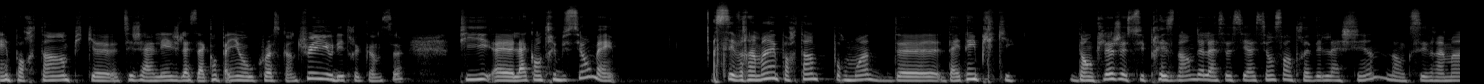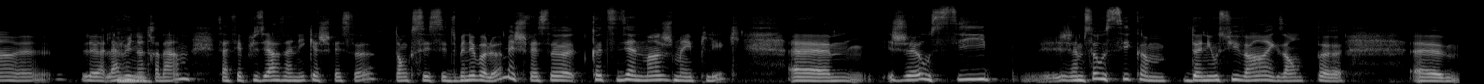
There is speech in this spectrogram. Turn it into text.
important, puis que j'allais, je les accompagnais au cross-country ou des trucs comme ça. Puis euh, la contribution, ben, c'est vraiment important pour moi d'être impliquée. Donc là, je suis présidente de l'association Centre-Ville La Chine. Donc, c'est vraiment euh, la rue mm-hmm. Notre-Dame. Ça fait plusieurs années que je fais ça. Donc, c'est du bénévolat, mais je fais ça quotidiennement, je m'implique. Euh, je aussi, j'aime ça aussi comme donner au suivant, exemple, euh,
